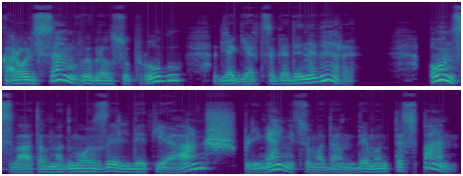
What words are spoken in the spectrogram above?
Король сам выбрал супругу для герцога де Невера. Он сватал мадемуазель де Тианш, племянницу мадам де Монтеспан.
